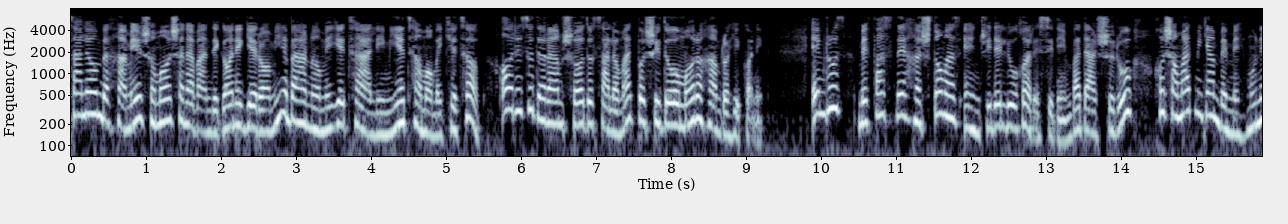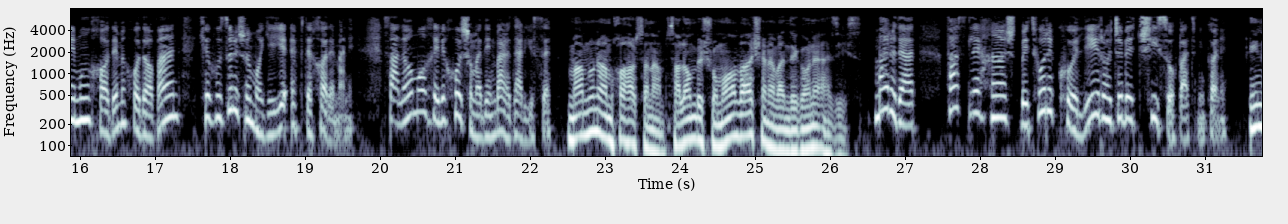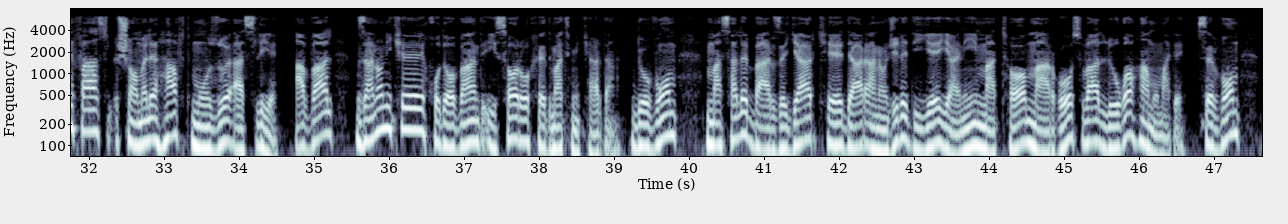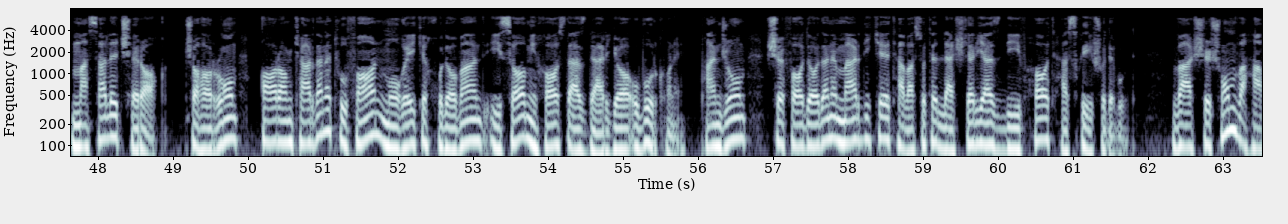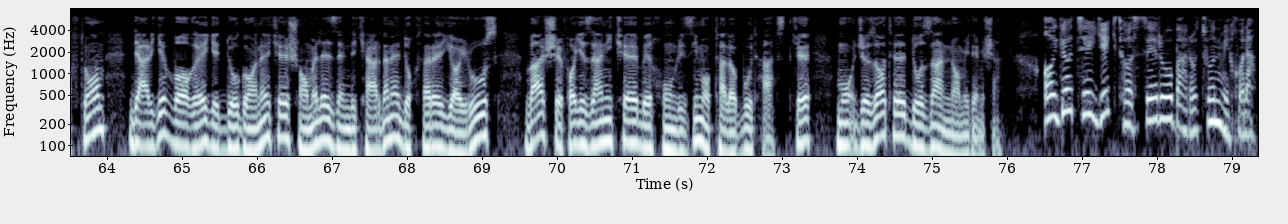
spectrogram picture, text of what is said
سلام به همه شما شنوندگان گرامی برنامه تعلیمی تمام کتاب. آرزو دارم شاد و سلامت باشید و ما را همراهی کنید. امروز به فصل هشتم از انجیل لوقا رسیدیم و در شروع خوش آمد میگم به مهمونمون خادم خداوند که حضورش مایه افتخار منه. سلام و خیلی خوش اومدین برادر یوسف. ممنونم خواهر سنم سلام به شما و شنوندگان عزیز. برادر فصل هشت به طور کلی راجع به چی صحبت می‌کنه؟ این فصل شامل هفت موضوع اصلیه. اول زنانی که خداوند عیسی رو خدمت می‌کردن. دوم مسئله برزگر که در اناجیل دیگه یعنی متا، مرقس و لوقا هم اومده. سوم مسئله چراغ. چهارم آرام کردن طوفان موقعی که خداوند عیسی می‌خواست از دریا عبور کنه. پنجم شفا دادن مردی که توسط لشکری از دیوها تسخیر شده بود. و ششم و هفتم در یه واقعه دوگانه که شامل زنده کردن دختر یایروس و شفای زنی که به خونریزی مبتلا بود هست که معجزات دو زن نامیده میشن. آیات یک تا سه رو براتون می‌خونم.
